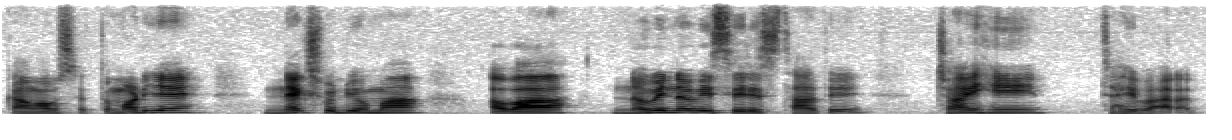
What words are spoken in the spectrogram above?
કામ આવશે. તો મળીએ નેક્સ્ટ વિડીયોમાં આવા નવી નવી સિરીઝ સાથે. જય હિન્દ, જય ભારત.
